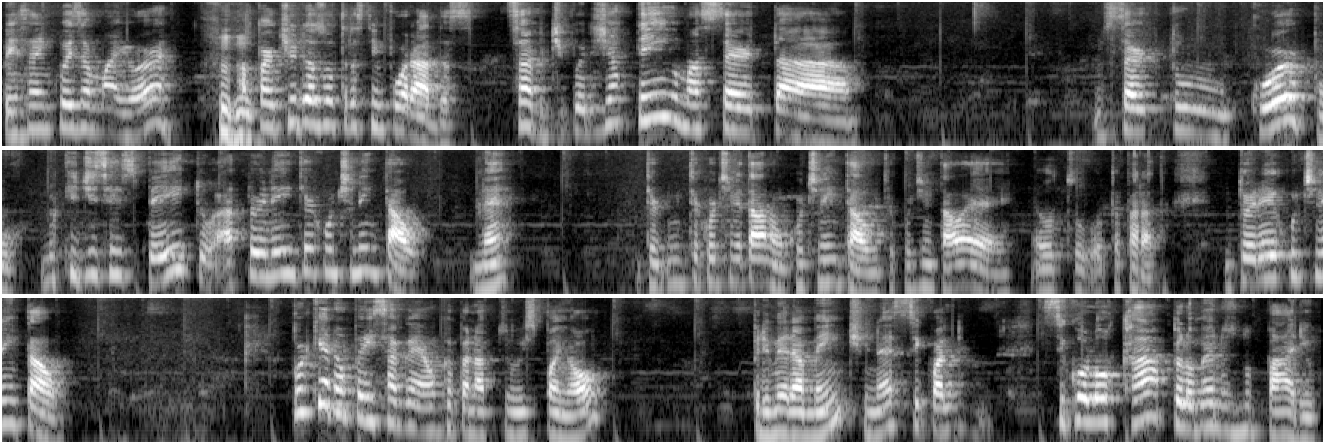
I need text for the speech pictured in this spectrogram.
Pensar em coisa maior a partir das outras temporadas. Sabe? Tipo, ele já tem uma certa. um certo corpo no que diz respeito a torneio intercontinental, né? Inter, intercontinental não, continental. Intercontinental é, é outro, outra parada. Um torneio continental. Por que não pensar em ganhar um campeonato espanhol? Primeiramente, né? Se, quali se colocar pelo menos no páreo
